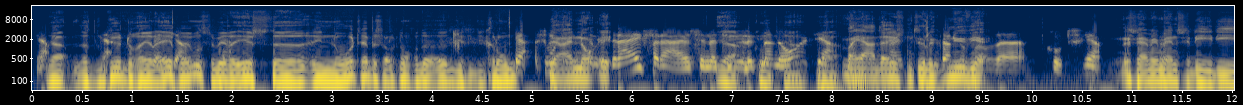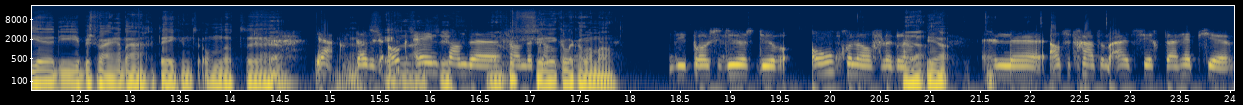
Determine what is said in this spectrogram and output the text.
Ja. Ja, dat Ja. duurt nog heel even, want ze willen eerst eh, in Noord hebben ze ook nog de, die, die grond. Ja, ze moeten bedrijf verhuizen natuurlijk klopt, naar Noord. Ja, ja. Maar ja, er is natuurlijk dat nu is weer... wel, eh, goed, ja. Er zijn weer mensen die, die, eh, die bezwaar hebben aangetekend, omdat... eh Ja, dat is ook een van de, ja, van de allemaal. Die procedures duren ongelooflijk lang. Ja. Ja, En eh, als het gaat om uitzicht, daar heb, je,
